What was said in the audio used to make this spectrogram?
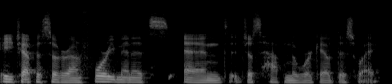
each episode around 40 minutes, and it just happened to work out this way.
